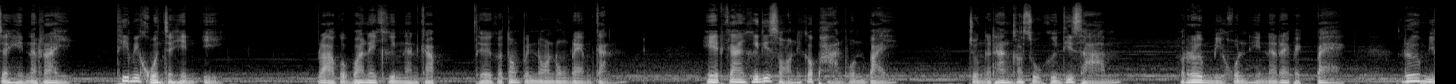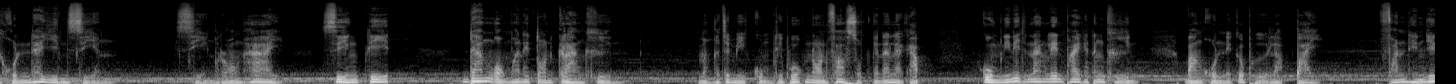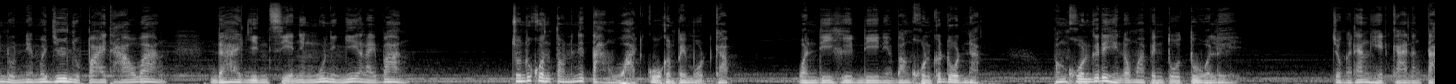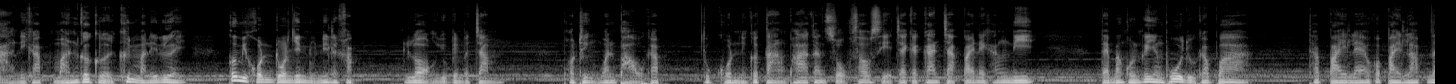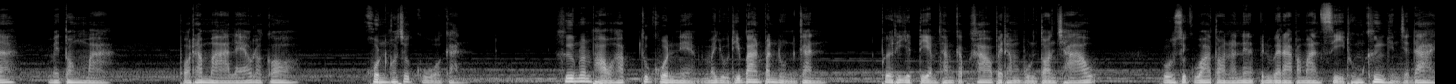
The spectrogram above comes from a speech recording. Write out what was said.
จะเห็นอะไรที่ไม่ควรจะเห็นอีก ปรากฏว่าในคืนนั้นครับ เธอก็ต้องไปนอนโรงแรมกัน เหตุการณ์คืนที่สองนี่ก็ผ่านพ้นไป จนกระทั่งเข้าสู่คืนที่สามเริ่มมีคนเห็นอะไรแปลกๆ เริ่มมีคนได้ยินเสียง เสียงร้องไห้ เสียงกรีดดังออกมาในตอนกลางคืน มันก็จะมีกลุ่มที่พวกนอนเฝ้าศพกันนั่นแหละครับ กลุ่มนี้เนี่ยจะนั่งเล่นไพ่กันทั้งคืน บางคนเนี่ยก็เผลอหลับไป ฝันเห็นยายหนุนเนี่ยมายืนอยู่ปลายเท้าบ้าง ได้ยินเสียงอย่างงู้นอย่างนี้อะไรบ้าง จนทุกคนตอนนั้นเนี่ยต่างหวาดกลัวกันไปหมดครับ วันดีคืนดีเนี่ยบางคนก็โดนหนัก บางคนก็ได้เห็นออกมาเป็นตัวตัวเลยจนกระทั่งเหตุการณ์ต่างๆนี่ครับมันก็เกิดขึ้นมาเรื่อยๆ ก็มีคนโดนเยายหนุนนี่แหละครับหลอกอยู่เป็นประจำพอถึงวันเผาครับ ทุกคนเนี่ยก็ต่างพากันโศกเศร้าเสียใจกับการจากไปในครั้งนี้ แต่บางคนก็ยังพูดอยู่ครับว่า ถ้าไปแล้วก็ไปรับนะ ไม่ต้องมาพราะถ้ามาแล้วแล้วก็ คนเขาจะกลัวกัน คืนวันเผาครับ ทุกคนเนี่ยมาอยู่ที่บ้านป้าหนุนกัน เพื่อที่จะเตรียมทำกับข้าวไปทำบุญตอนเช้า รู้สึกว่าตอนนั้นเนี่ยเป็นเวลาประมาณ4ี่ทุ่มครึ่งเห็นจะได้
